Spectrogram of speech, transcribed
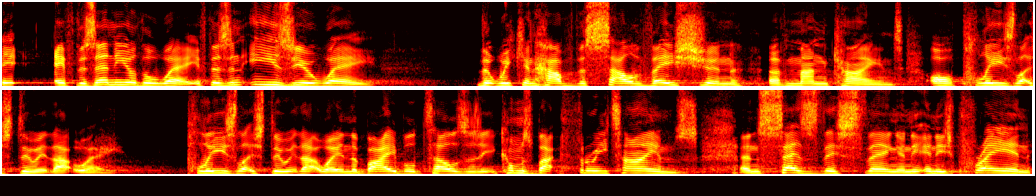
if there's any other way, if there's an easier way that we can have the salvation of mankind, oh, please let's do it that way. Please let's do it that way. And the Bible tells us it comes back three times and says this thing, and, and he's praying,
